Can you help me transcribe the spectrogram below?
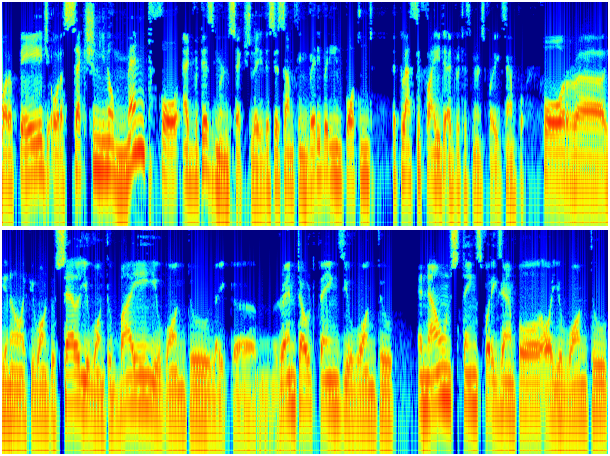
or a page or a section, you know, meant for advertisements, actually. This is something very, very important. The classified advertisements, for example, for, uh, you know, if you want to sell, you want to buy, you want to, like, um, rent out things, you want to announce things, for example, or you want to,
